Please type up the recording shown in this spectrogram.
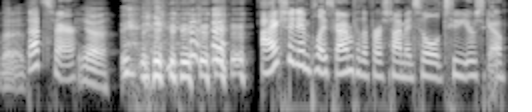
that I've That's fair. Yeah. I actually didn't play Skyrim for the first time until two years ago.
